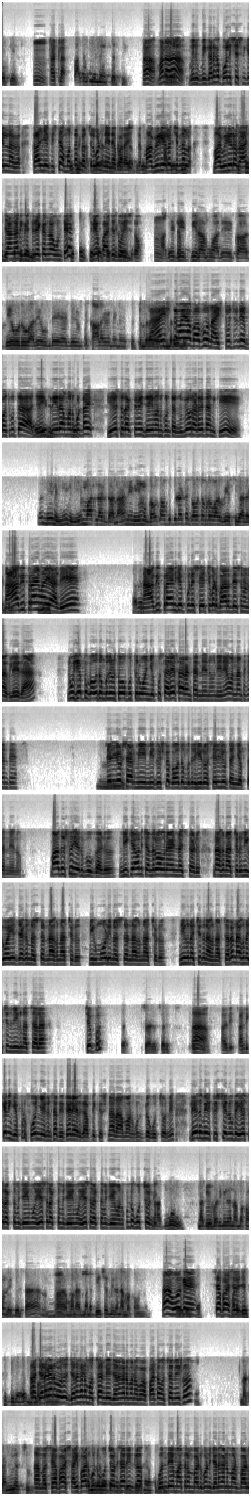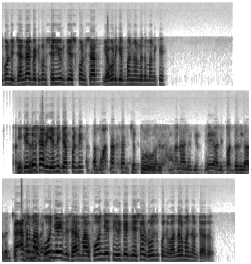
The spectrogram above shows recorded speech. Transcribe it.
ఓకే. ఉమ్, అట్లా. మన మీరు మీ కనుక పోలీస్ స్టేషన్కి వెళ్ళి నాకు కాల్ చేపిస్తే ఆ మొత్తం ఖర్చులు కూడా నేనే భరాయిస్తాను. మా వీడియోలో చిన్న మా వీడియోలో రాజ్యాంగానికి. వ్యతిరేకంగా ఉంటే మేము బాధ్యత. వహిస్తాం. అదే. జై శ్రీరాము అదే దేవుడు అదే ఉండే ఉంటే కాలమే నిర్ణయిస్తుంది తొందర నా ఇష్టమయ్యా బాబు నా ఇష్టం వచ్చి నేను బతుకుతా. జై శ్రీరామ్ అనుకుంటా యేసు రక్తమే జయం అనుకుంటా. నువ్వెవరు అడగటానికి? నేను నేను ఏం మాట్లాడతానా? నేను ఏం గౌతమ బుద్ధుడు అంటే గౌతముడు వాడు వేస్ట్ కాదండి. నా అభిప్రాయం అయ్యా అది. నా అభిప్రాయాన్ని చెప్పుకునే స్వేచ్ఛ కూడా భారతదేశంలో నాకు లేదా? నువ్వు చెప్పు గౌతమ్ బుద్ధుడు తోపుతురు అని చెప్పు. సరే సార్ అంటాను నేను. నేనేమన్నా అంతకంటే. సెల్యూట్ సార్ మీ మీ దృష్టిలో గౌతమ్ బుద్ధుడు హీరో సెల్యూట్ అని చెప్తాను నేను. మా దృష్టిలో ఎరుపుగాడు నీకేమని చంద్రబాబు నాయుడు నచ్చుతాడు? నాకు నచ్చడు. నీకు వైఎస్ జగన్ నచ్చుతాడు? నాకు నచ్చడు. నీకు మోడీ నచ్చుతాడు? నాకు నచ్చడు. నీకు నచ్చింది నాకు నచ్చాలా? నాకు నచ్చింది నీకు నచ్చాలా? చెప్పు. సరే సరే. ఆ, అది. అందుకే నీకు ఎప్పుడు ఫోన్ చేయకండి సార్. రిటైర్డ్ అయ్యారు కాబట్టి కృష్ణారామ అనుకుంటూ కూర్చోండి. లేదు మీరు క్రిస్టియన్ అనుకుంటే ఏసు రక్తము జయము ఏసు రక్తము జయము ఏసు రక్తము జయము అనుకుంటూ కూర్చోండి. నాకు ఎవరి మీద నమ్మకం లేదు తెలుసా? మన మన దేశం మీద నమ్మకం ఉంది. ఓకే. జనగణ. జనగణం వచ్చా అండి జనగణ మన పాఠం వచ్చా మీకు? నాకు అన్ని వచ్చు. ఆ, మరి శభాష్ అవి పాడుకుంటూ కూర్చోండి సార్ ఇంట్లో. వందే మాత్రం పాడుకోండి జనగణ మాట పాడుకోండి జెండా పెట్టుకొని సెల్యూట్ చేసుకోండి సార్. ఎవరికి ఇబ్బంది ఉండదు మనకి. మీకు ఎందుకు సార్ ఇవన్నీ చెప్పండి? మాట్లాడకని చెప్పు. అమ్మ నాన్న తిడితే అది పద్ధతి కాదని. అసలు మాకు ఫోన్ చేయొద్దు సార్. మాకు ఫోన్ చేసి ఇరిటేట్ చేసే వాళ్ళు రోజు కొన్ని వందల మంది ఉంటారు.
